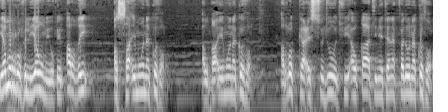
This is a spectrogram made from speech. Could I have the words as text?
يمر في اليوم وفي الأرض الصائمون كثر القائمون كثر الركع السجود في أوقات يتنفلون كثر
